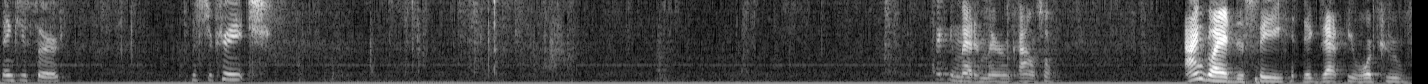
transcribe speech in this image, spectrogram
Thank you, sir. Mr. Creech? Thank you, Madam Mayor and Council. I'm glad to see exactly what you've,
